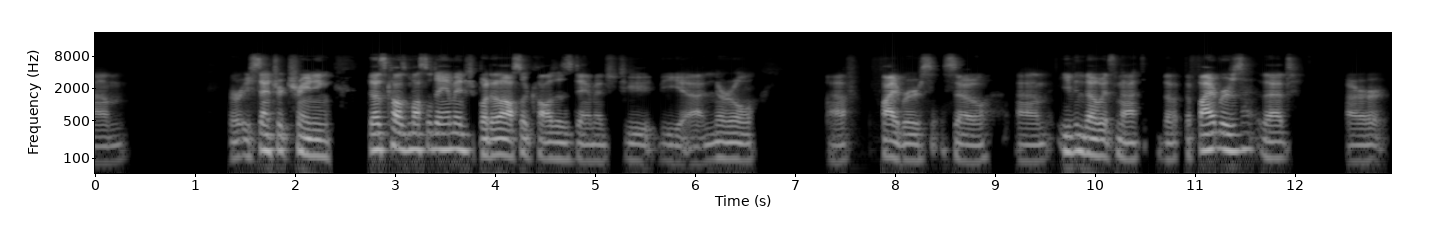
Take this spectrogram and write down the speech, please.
um, or eccentric training does cause muscle damage, but it also causes damage to the uh, neural uh, fibers. So um, even though it's not the, the fibers that are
